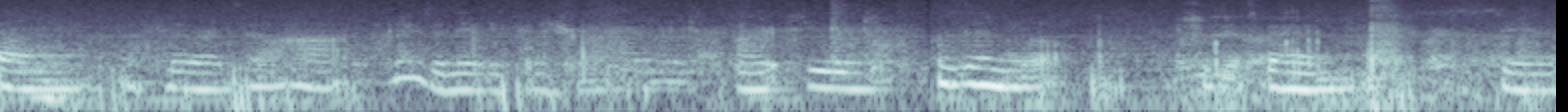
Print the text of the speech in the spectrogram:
Um, the fluids are fluids are nearly finished right. I only got, should be able to go home soon.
